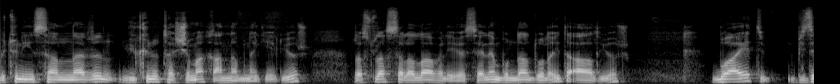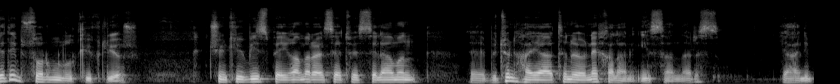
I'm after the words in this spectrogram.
bütün insanların yükünü taşımak anlamına geliyor. Resulullah sallallahu aleyhi ve sellem bundan dolayı da ağlıyor. Bu ayet bize de bir sorumluluk yüklüyor. Çünkü biz Peygamber aleyhisselatü vesselamın bütün hayatını örnek alan insanlarız. Yani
